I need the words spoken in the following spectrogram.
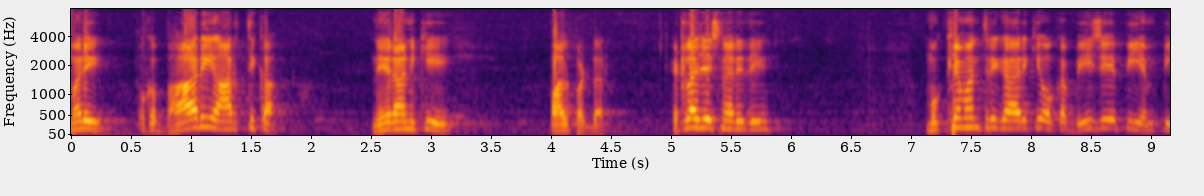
మరి ఒక భారీ ఆర్థిక నేరానికి పాల్పడ్డారు. ఎట్లా చేసినారు ఇది? ముఖ్యమంత్రి గారికి ఒక బీజేపీ ఎంపీ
